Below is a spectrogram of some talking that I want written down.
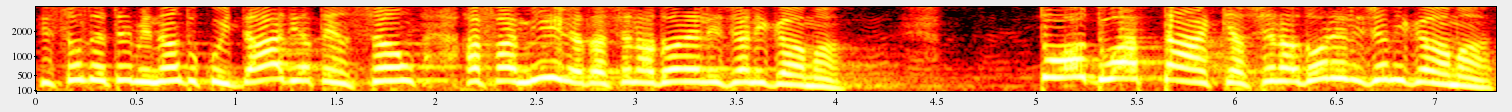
estão determinando cuidado e atenção à família da senadora Elisiane Gama. Todo ataque à senadora Elisiane Gama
